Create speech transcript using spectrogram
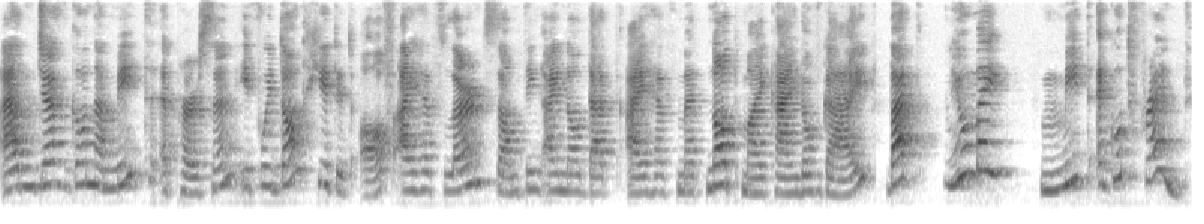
I'm just gonna meet a person. If we don't hit it off, I have learned something. I know that I have met not my kind of guy, but you may meet a good friend.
